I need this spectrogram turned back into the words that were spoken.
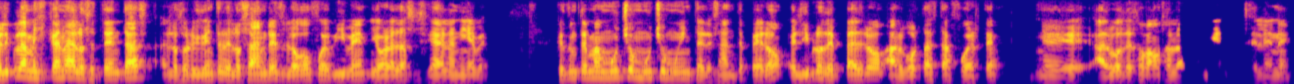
Película mexicana de los 70 Los sobrevivientes de los Andes, luego fue Viven y ahora La Sociedad de la Nieve, que es un tema mucho, mucho, muy interesante, pero el libro de Pedro Argota está fuerte. Eh, algo de eso vamos a hablar también, Selene.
